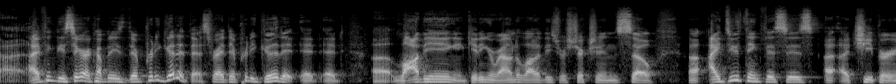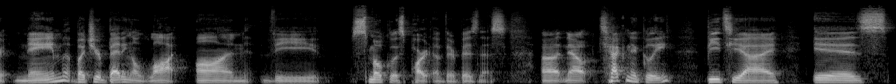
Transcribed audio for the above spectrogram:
I think these cigarette companies, they're pretty good at this, right? They're pretty good at, at, at uh, lobbying and getting around a lot of these restrictions. So uh, I do think this is a, a, cheaper name, but you're betting a lot on the smokeless part of their business. Uh, now, technically, BTI is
